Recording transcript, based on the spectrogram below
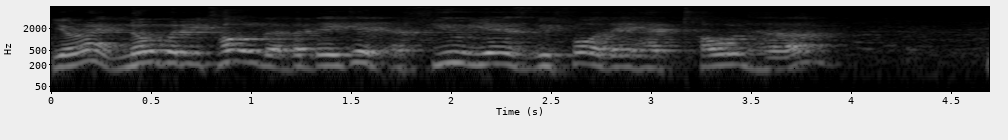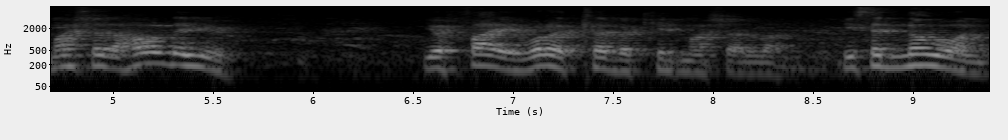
You're right, nobody told her, but they did. A few years before, they had told her, MashaAllah, how old are you? You're five. What a clever kid, MashaAllah. He said, No one.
